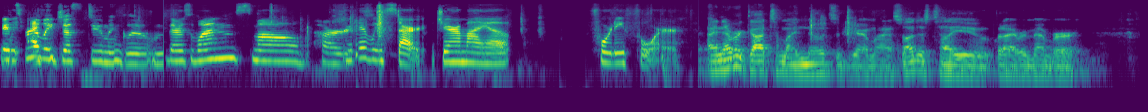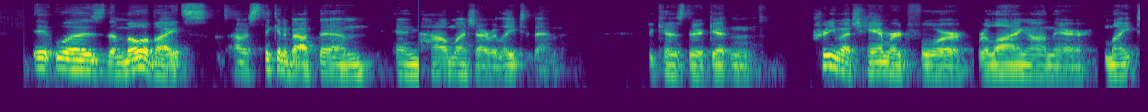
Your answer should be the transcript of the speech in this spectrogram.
it's we- I- really just doom and gloom. There's one small part. Where did we start? Jeremiah 44. I never got to my notes of Jeremiah, so I'll just tell you what I remember. It was the Moabites. I was thinking about them and how much I relate to them because they're getting pretty much hammered for relying on their might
